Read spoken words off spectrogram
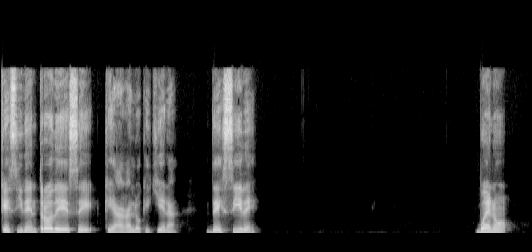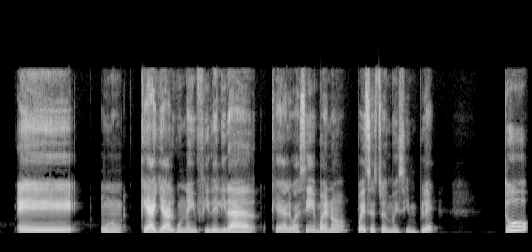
que si dentro de ese que haga lo que quiera, decide, bueno, eh, que haya alguna infidelidad, que algo así, bueno, pues esto es muy simple. Tú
